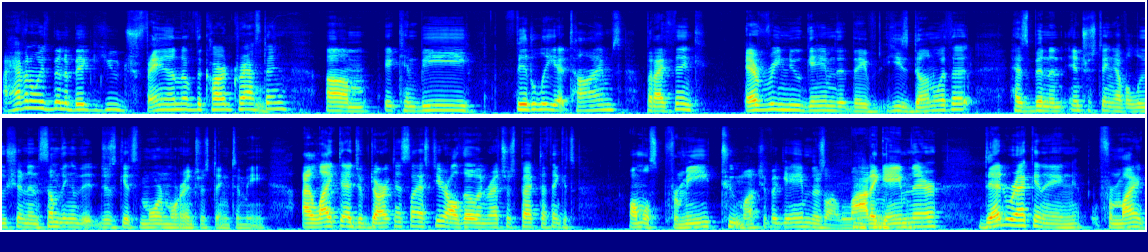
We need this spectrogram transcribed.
I haven't always been a big, huge fan of the card crafting. Um, it can be fiddly at times, but I think every new game that they've he's done with it has been an interesting evolution and something that just gets more and more interesting to me. I liked Edge of Darkness last year, although in retrospect, I think it's almost for me too much of a game. There's a lot of game there. Dead Reckoning, from my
